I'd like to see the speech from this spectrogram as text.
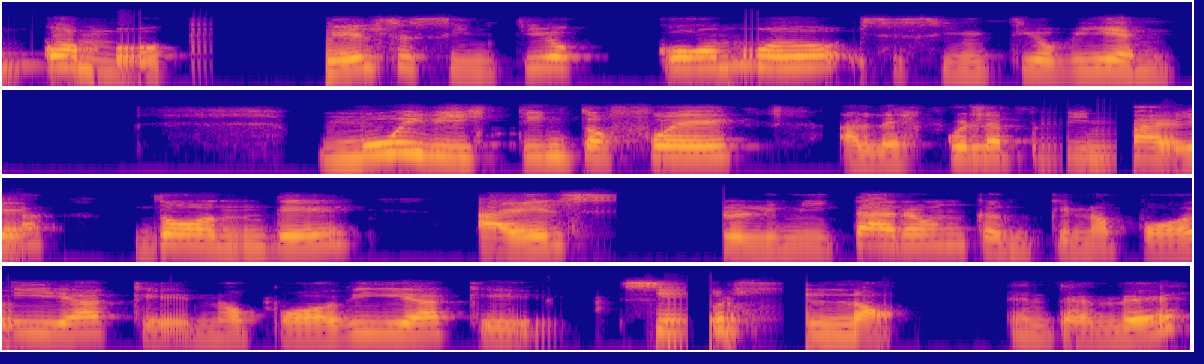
un combo que él se sintió cómodo y se sintió bien. Muy distinto fue a la escuela primaria donde a él lo limitaron, que, no podía, que no podía, que siempre fue no, ¿entendés?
